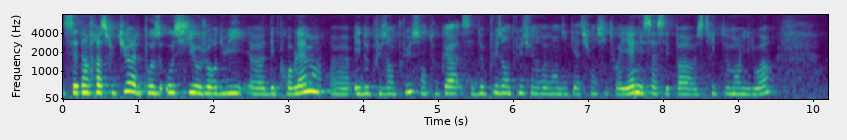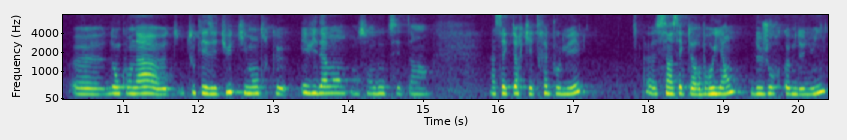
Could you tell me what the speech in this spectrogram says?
Cette infrastructure, elle pose aussi aujourd'hui euh, des problèmes, euh, et de plus en plus, en tout cas, c'est de plus en plus une revendication citoyenne, et ça, c'est pas euh, strictement lillois. donc on a toutes les études qui montrent que, évidemment, on s'en doute, c'est un, secteur qui est très pollué. C'est un secteur bruyant, de jour comme de nuit.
